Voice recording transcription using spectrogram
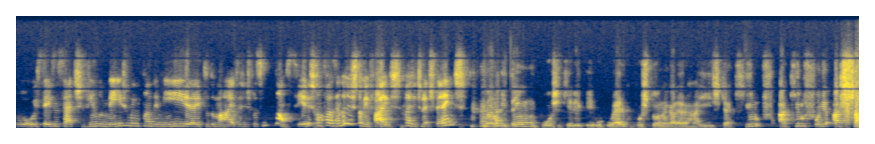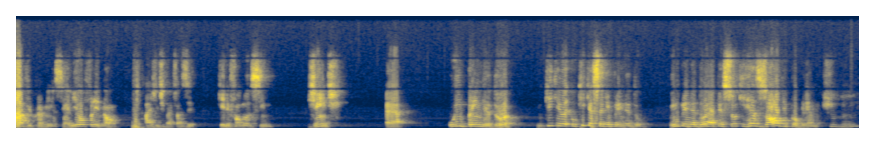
os seis em sete vindo mesmo em pandemia e tudo mais, a gente falou assim, não, se eles estão fazendo, a gente também faz. A gente não é diferente. Não, e tem um post que ele, o, Érico postou na Galera Raiz, que aquilo, aquilo foi a chave para mim. Assim, ali eu falei, não, a gente vai fazer. Que ele falou assim, gente, é, o empreendedor, o que, que, o que, que é ser empreendedor? O empreendedor é a pessoa que resolve problemas. Uhum.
